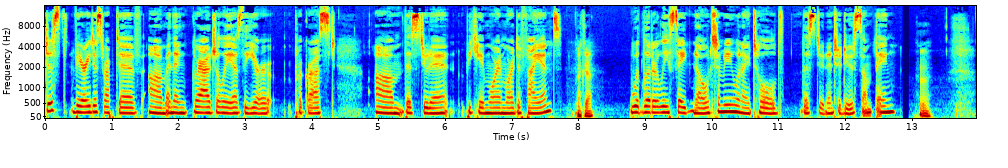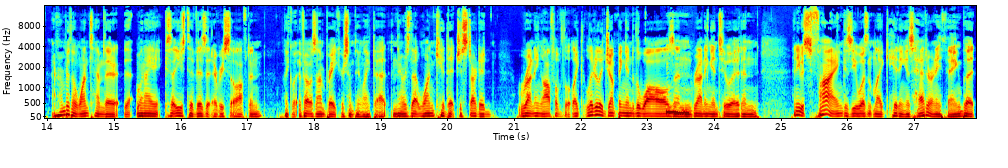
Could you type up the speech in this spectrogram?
just very disruptive. Um, and then gradually, as the year progressed, um, the student became more and more defiant. Okay. Would literally say no to me when I told the student to do something. I remember the one time there that when I because I used to visit every so often, like if I was on break or something like that, and there was that one kid that just started running off of the like literally jumping into the walls and running into it, and and he was fine because he wasn't like hitting his head or anything, but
